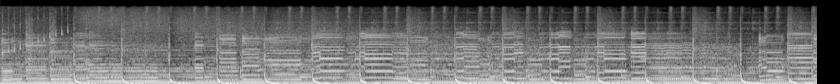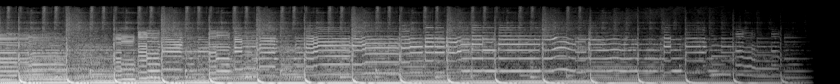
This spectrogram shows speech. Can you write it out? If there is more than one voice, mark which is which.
Speaker 1: Okay.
